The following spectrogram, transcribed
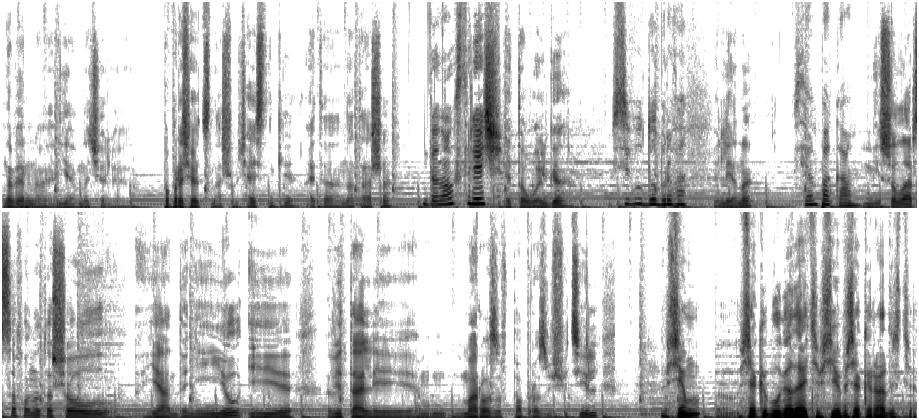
Наверное, я вначале попрощаются наши участники. Это Наташа. До новых встреч. Это Ольга. Всего доброго. Лена. Всем пока. Миша Ларсов, он отошел. Я Даниил и Виталий Морозов по прозвищу Тиль. Всем всякой благодати, всей всякой радости.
